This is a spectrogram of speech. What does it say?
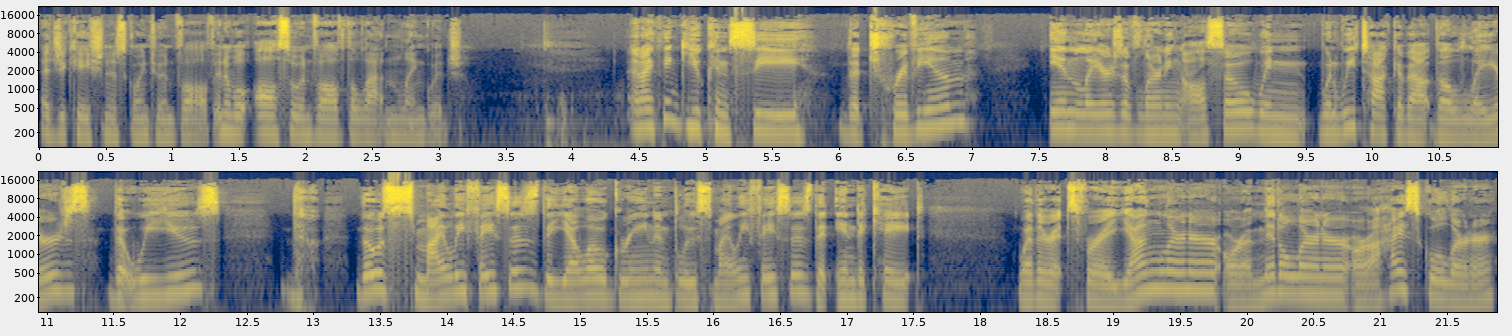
education is going to involve and it will also involve the latin language. And I think you can see the trivium in layers of learning also. When when we talk about the layers that we use those smiley faces the yellow green and blue smiley faces that indicate whether it's for a young learner or a middle learner or a high school learner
